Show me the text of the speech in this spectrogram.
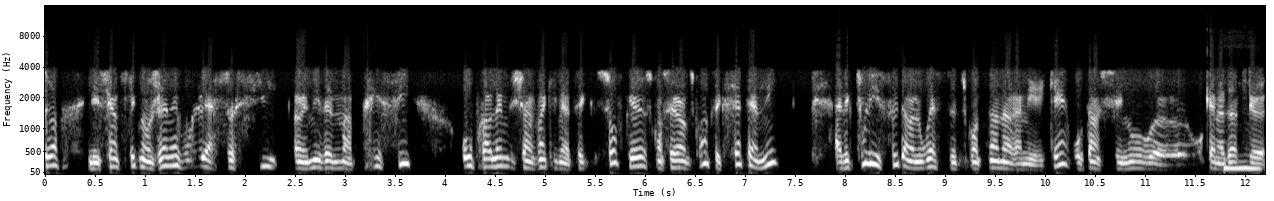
ça, les scientifiques n'ont jamais voulu associer un événement précis au problème du changement climatique. Sauf que ce qu'on s'est rendu compte, c'est que cette année, avec tous les feux dans l'ouest du continent nord-américain, autant chez nous euh, au Canada mhm. que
